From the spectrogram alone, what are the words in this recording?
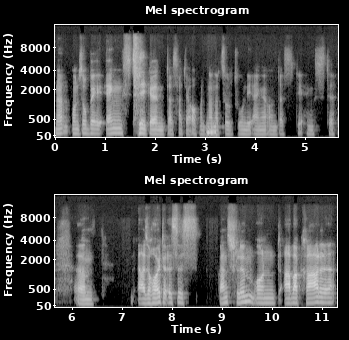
ne? und so beängstigend. Das hat ja auch miteinander mhm. zu tun, die Enge und das, die Ängste. Ähm, also heute ist es ganz schlimm und aber gerade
